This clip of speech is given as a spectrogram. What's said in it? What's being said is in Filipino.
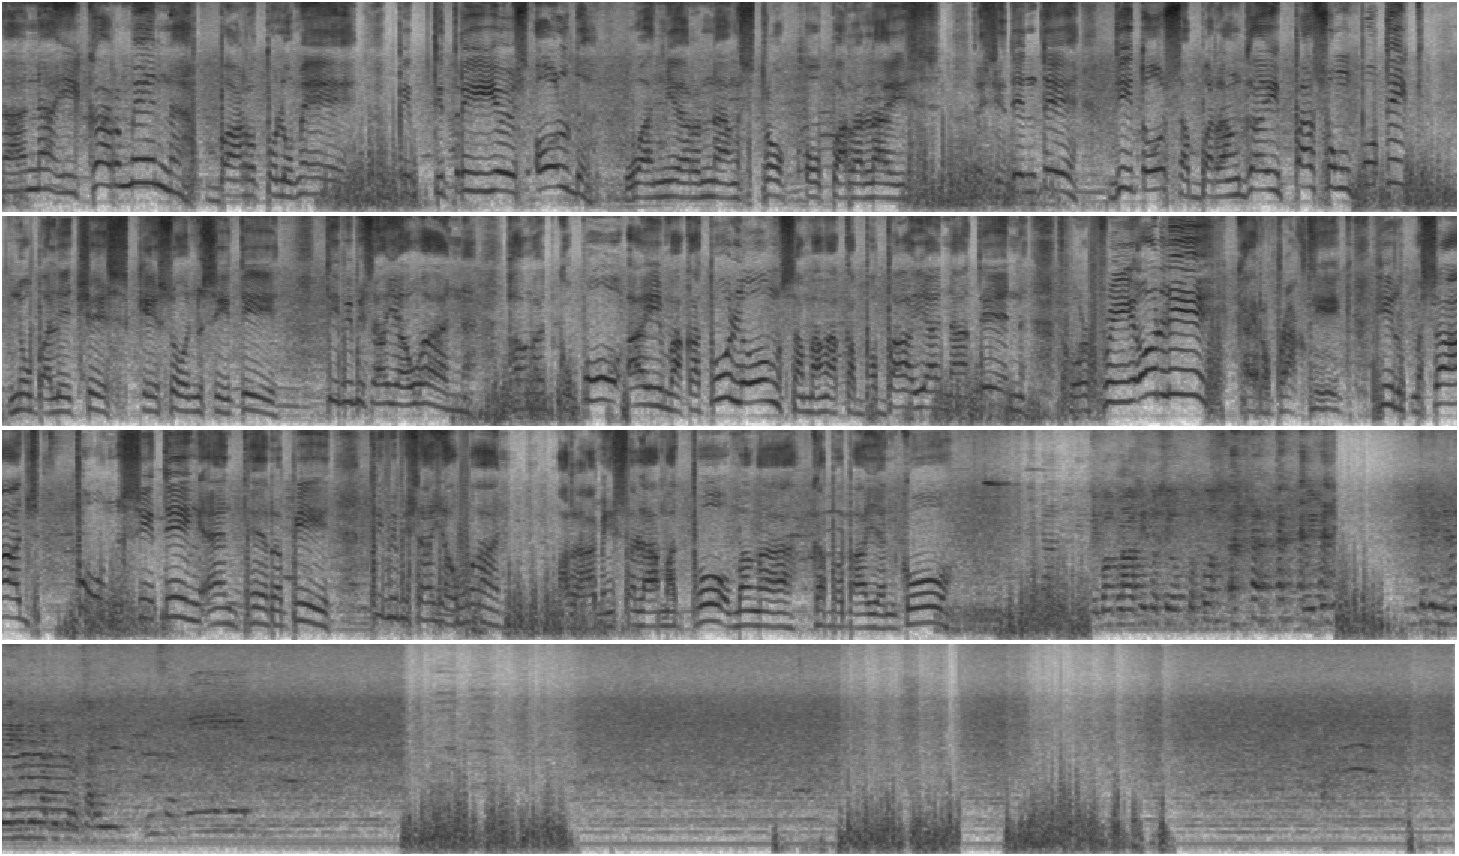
Nanay Carmen Bartolome, 53 years old, one year ng stroke o paralyzed. Residente dito sa barangay Pasong Putik, Novaliches, Quezon City. TV Bisaya 1, hangad ko po ay makatulong sa mga kababayan natin for free only. Chiropractic, hilot massage, bone sitting and therapy. TV Bisaya 1, maraming salamat po mga kababayan ko. ibang klase ito si Octopus. Pwede Ibig sabihin, hindi, hindi napipiro sa rin.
